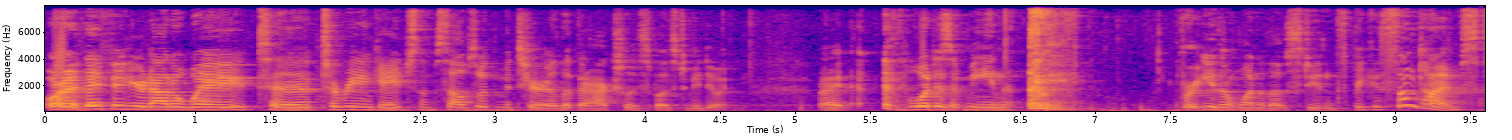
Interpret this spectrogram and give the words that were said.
or have they figured out a way to, to re-engage themselves with the material that they're actually supposed to be doing? Right? What does it mean for either one of those students? Because sometimes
